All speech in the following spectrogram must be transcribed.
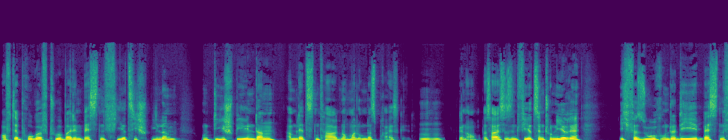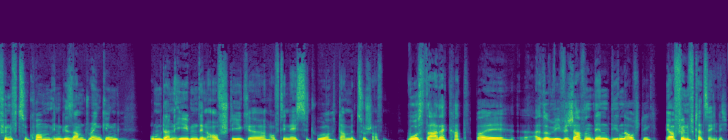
auf der Pro Golf Tour bei den besten 40 Spielern. Und die spielen dann am letzten Tag nochmal um das Preisgeld. Mhm. Genau. Das heißt, es sind 14 Turniere. Ich versuche unter die besten fünf zu kommen in Gesamtranking, um dann eben den Aufstieg äh, auf die nächste Tour damit zu schaffen. Wo ist da der Cut? Bei, äh, also wie viel schaffen denn diesen Aufstieg? Ja, fünf tatsächlich.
